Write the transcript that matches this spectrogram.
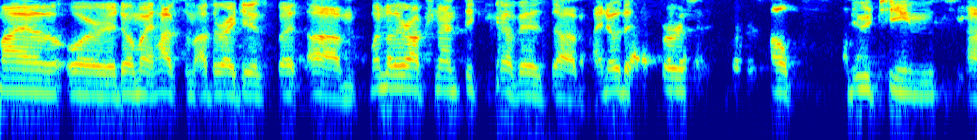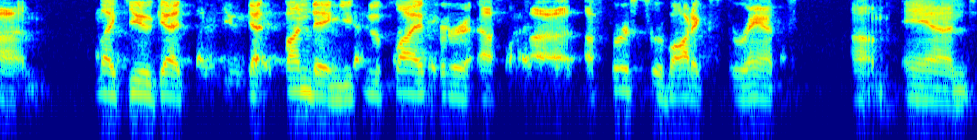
Maya or Ado might have some other ideas, but um, one other option I'm thinking of is um, I know that First helps new teams um, like you get get funding. You can apply for a, a, First Robotics grant, um, and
